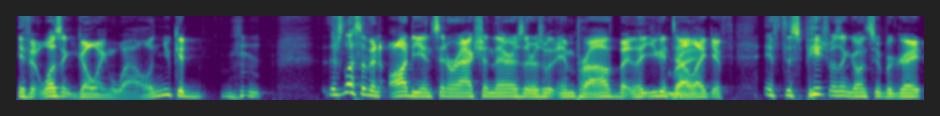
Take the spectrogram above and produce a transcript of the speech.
if it wasn't going well, and you could. There's less of an audience interaction there as there is with improv, but you can tell Right. like if if the speech wasn't going super great,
